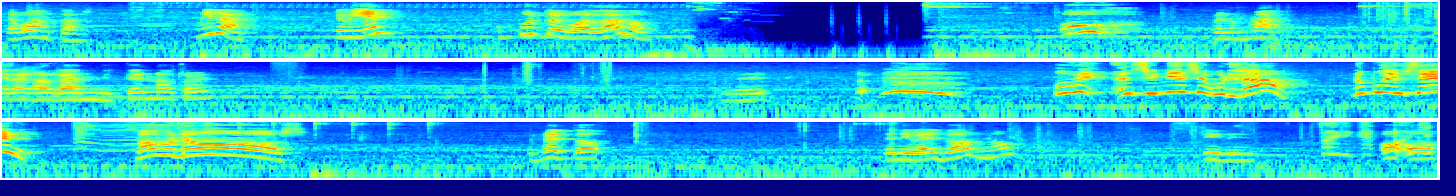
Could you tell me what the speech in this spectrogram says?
¿Te aguantas? ¡Mira! ¡Qué bien! Un punto de guardado. ¡Oh! Menos mal. Y ahora cargar en linterna otra vez. Ver. ¡Oh! ¡Uy! ¡Insignia de seguridad! ¡No puede ser! ¡Vámonos! Perfecto. De nivel 2, ¿no? Sí, Oh, oh.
